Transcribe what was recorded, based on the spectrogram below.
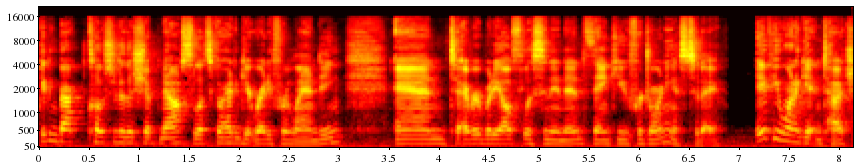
getting back closer to the ship now, so let's go ahead and get ready for landing. And to everybody else listening in, thank you for joining us today. If you want to get in touch,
